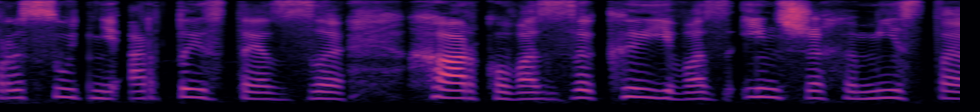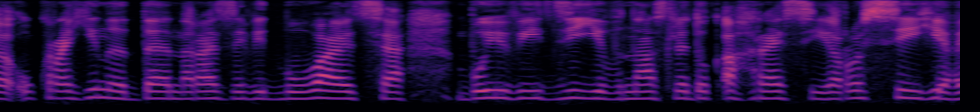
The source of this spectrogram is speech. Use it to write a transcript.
присутні артисти з Харкова, з Києва, з інших міст України, де наразі відбуваються бойові дії внаслідок агресії Росії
